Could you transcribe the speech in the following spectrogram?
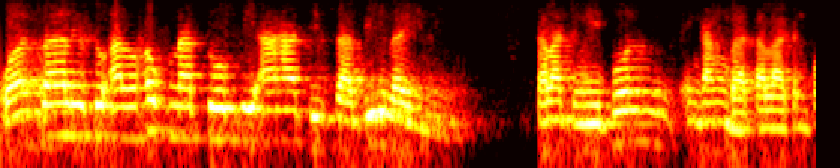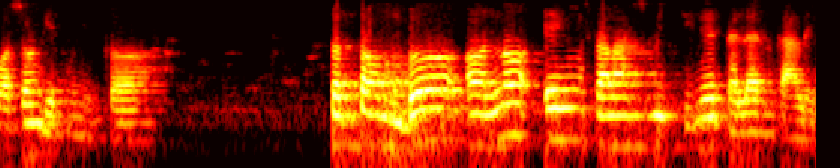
Wasalisu al-huknatu fi ahadis sabilaini. Salajengipun ingkang batalaken poso nggih punika tetangga ana ing salah suwijine dalan kalih.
